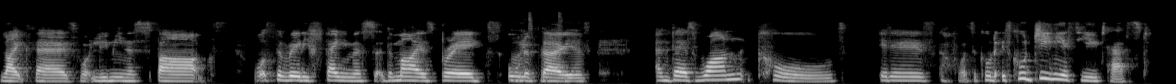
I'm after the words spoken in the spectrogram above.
like there's what Lumina Sparks what's the really famous the Myers-Briggs all of Myers-Briggs, yeah. those and there's one called it is oh, what's it called it's called Genius U Test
